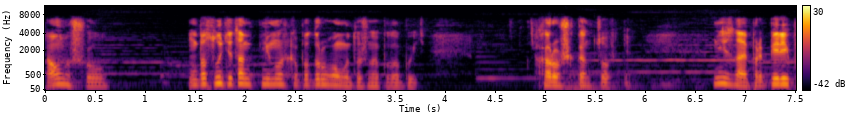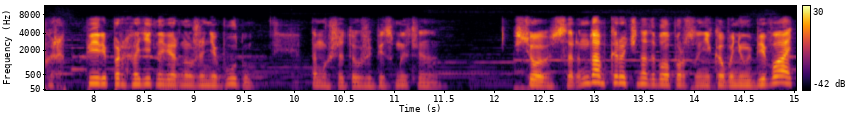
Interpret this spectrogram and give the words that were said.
А он ушел. Ну, по сути, там немножко по-другому должно было быть. Хорошей концовки. Не знаю, про перепр- перепроходить, наверное, уже не буду. Потому что это уже бессмысленно. Все, ну там, короче, надо было просто никого не убивать,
